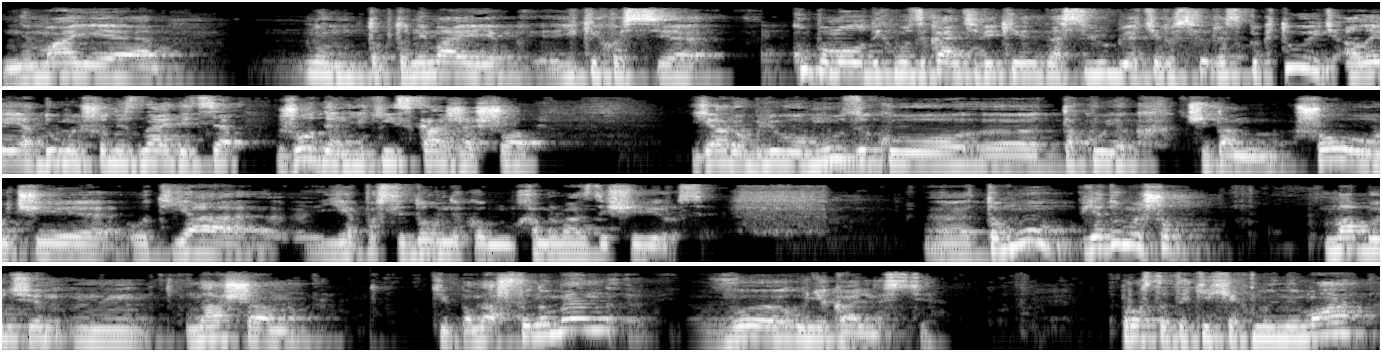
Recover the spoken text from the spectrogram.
Немає ну тобто немає якихось е, купа молодих музикантів, які нас люблять і респектують, але я думаю, що не знайдеться жоден, який скаже, що я роблю музику, е, таку, як чи там шоу, чи от я є послідовником Хамермаз Дещі віруси. Е, тому я думаю, що, мабуть, наша, типу, наш феномен в унікальності. Просто таких, як ми, нема,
